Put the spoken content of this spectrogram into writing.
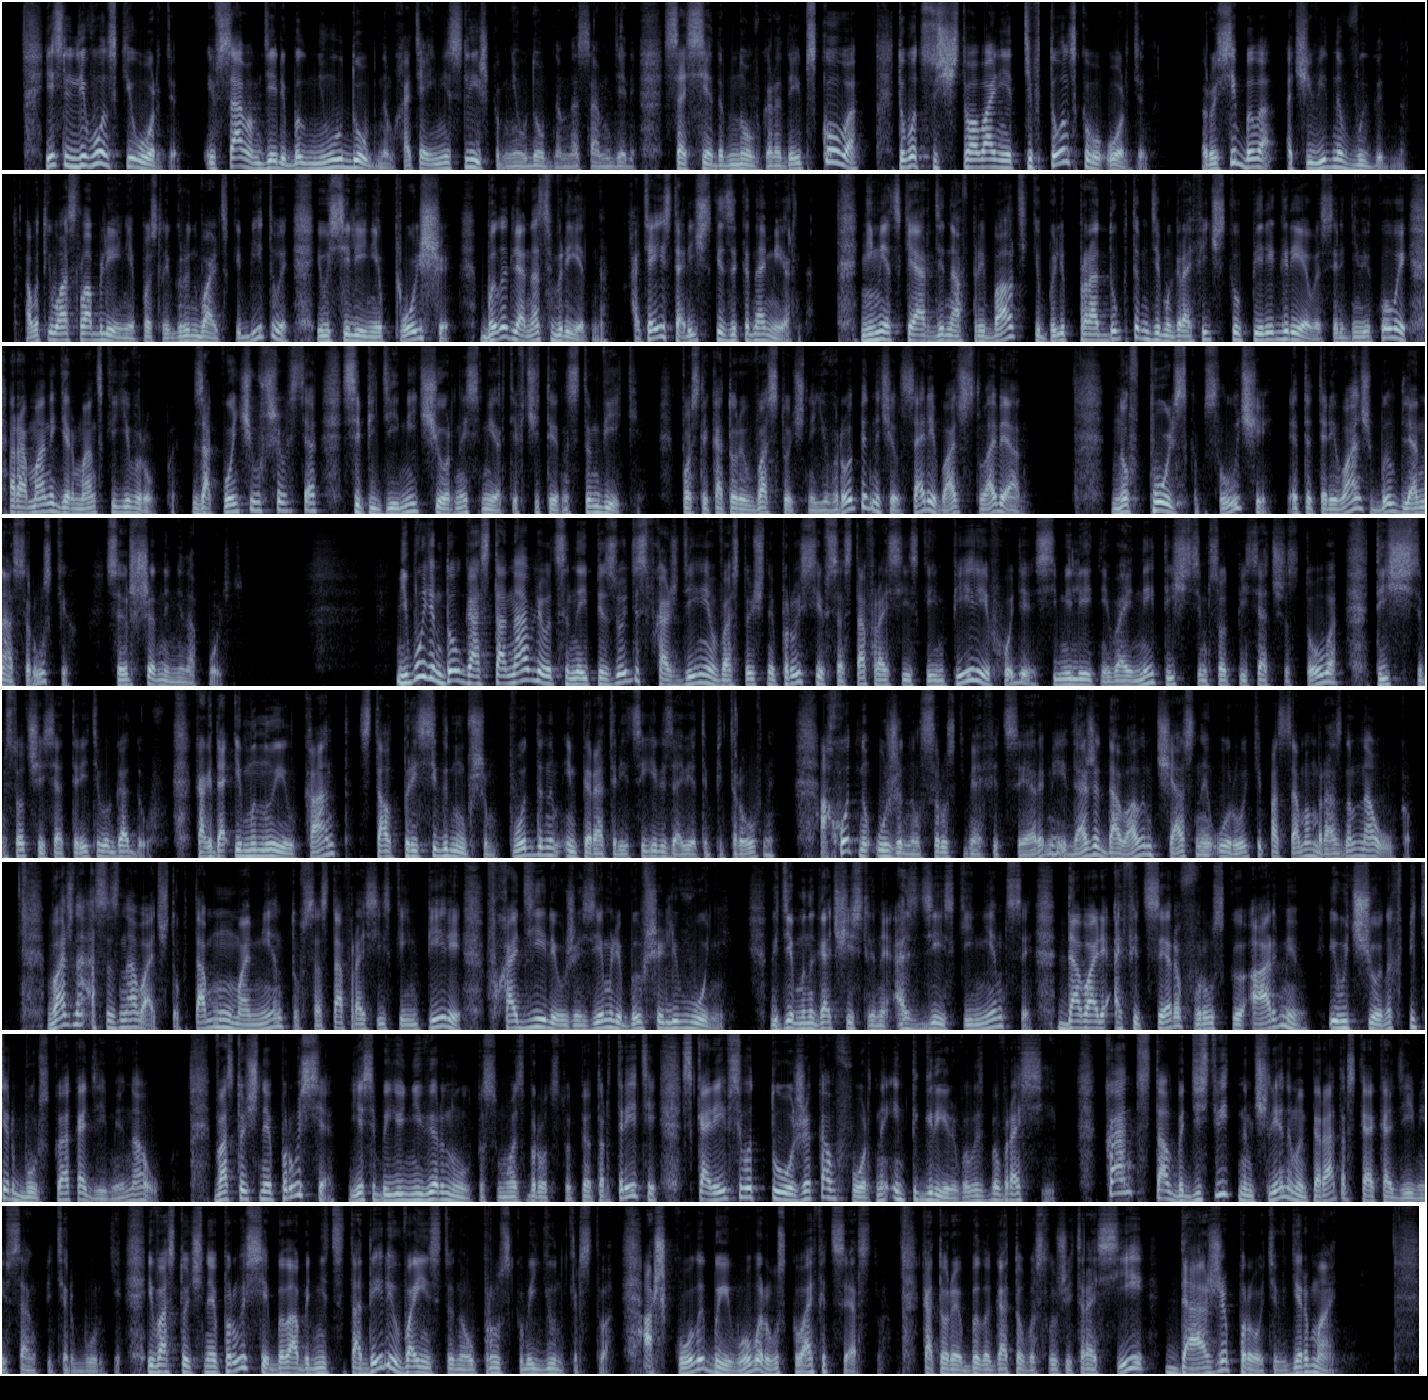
Если Ливонский орден и в самом деле был неудобным, хотя и не слишком неудобным на самом деле, соседом Новгорода и Пскова, то вот существование Тевтонского ордена Руси было очевидно выгодно. А вот его ослабление после Грюнвальдской битвы и усиление Польши было для нас вредно, хотя и исторически закономерно. Немецкие ордена в Прибалтике были продуктом демографического перегрева средневековой романо-германской Европы, закончившегося с эпидемией черной смерти в XIV веке, после которой в Восточной Европе начался реванш славян. Но в польском случае этот реванш был для нас, русских, совершенно не на пользу. Не будем долго останавливаться на эпизоде с вхождением Восточной Пруссии в состав Российской империи в ходе Семилетней войны 1752-1763 годов, когда Иммануил Кант стал присягнувшим подданным императрицы Елизаветы Петровны, охотно ужинал с русскими офицерами и даже давал им частные уроки по самым разным наукам. Важно осознавать, что к тому моменту в состав Российской империи входили уже земли бывшей Ливонии где многочисленные аздейские немцы давали офицеров в русскую армию и ученых в Петербургскую академию наук. Восточная Пруссия, если бы ее не вернул по сумасбродству Петр III, скорее всего, тоже комфортно интегрировалась бы в Россию. Кант стал бы действительным членом Императорской академии в Санкт-Петербурге. И Восточная Пруссия была бы не цитаделью воинственного прусского юнкерства, а школой боевого русского офицерства, которое было готово служить России даже против Германии.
